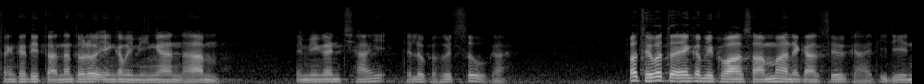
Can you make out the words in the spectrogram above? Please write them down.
ทั้งที่ตอนนั้นตัวเราเองก็ไม่มีงานทไม่มีเงินใช้แต่ลูกก็ฮึดสู้ค่ะ เพราะถือว่าตัวเองก็มีความสามารถในการซื้อขายที่ดิน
